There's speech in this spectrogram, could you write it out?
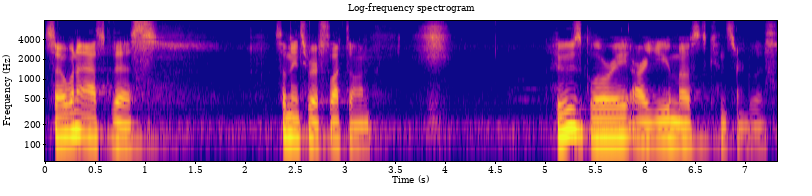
So I want to ask this something to reflect on. Whose glory are you most concerned with?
